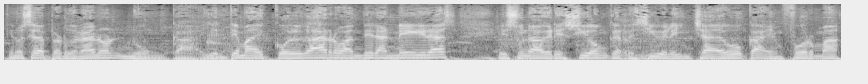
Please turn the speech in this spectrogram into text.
que no se la perdonaron nunca. Y el tema de colgar banderas negras es una agresión que recibe la hinchada de Boca en forma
